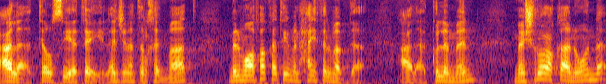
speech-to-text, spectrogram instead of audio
على توصيتي لجنة الخدمات بالموافقة من حيث المبدأ. على كل من مشروع قانون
